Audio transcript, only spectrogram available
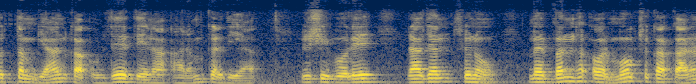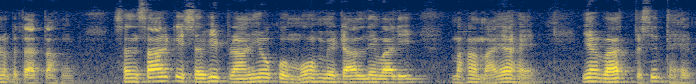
उत्तम ज्ञान का उपदेश देना आरंभ कर दिया। ऋषि बोले, राजन, सुनो, मैं बंध और मोक्ष का कारण बताता हूँ। संसार के सभी प्राणियों को मोह में डालने वाली महामाया है। यह बात प्रसिद्ध है।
